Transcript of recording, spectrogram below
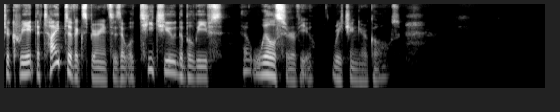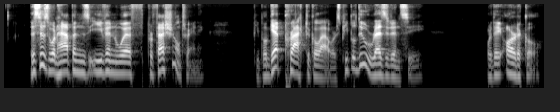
to create the types of experiences that will teach you the beliefs that will serve you reaching your goals. This is what happens even with professional training. People get practical hours, people do residency or they article.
